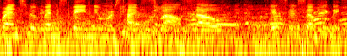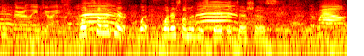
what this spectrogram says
friends who have been to Spain numerous times as well. So this is something that he thoroughly enjoys. What's some of her, what, what are some of his favorite dishes? Well,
